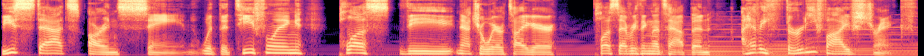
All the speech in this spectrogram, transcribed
These stats are insane with the Tiefling plus the Natural Wear Tiger plus everything that's happened. I have a 35 strength,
